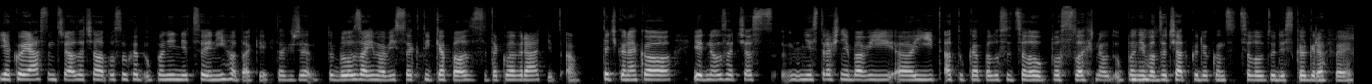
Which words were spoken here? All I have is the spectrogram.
jako já jsem třeba začala poslouchat úplně něco jiného taky. Takže to bylo zajímavé se k té kapele zase takhle vrátit a teď jako jednou za čas mě strašně baví uh, jít a tu kapelu si celou poslechnout úplně Mhm. od začátku do konce celou tu diskografii.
